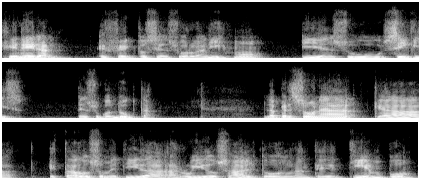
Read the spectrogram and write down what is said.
generan efectos en su organismo y en su psiquis, en su conducta. La persona que ha estado sometida a ruidos altos durante tiempo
